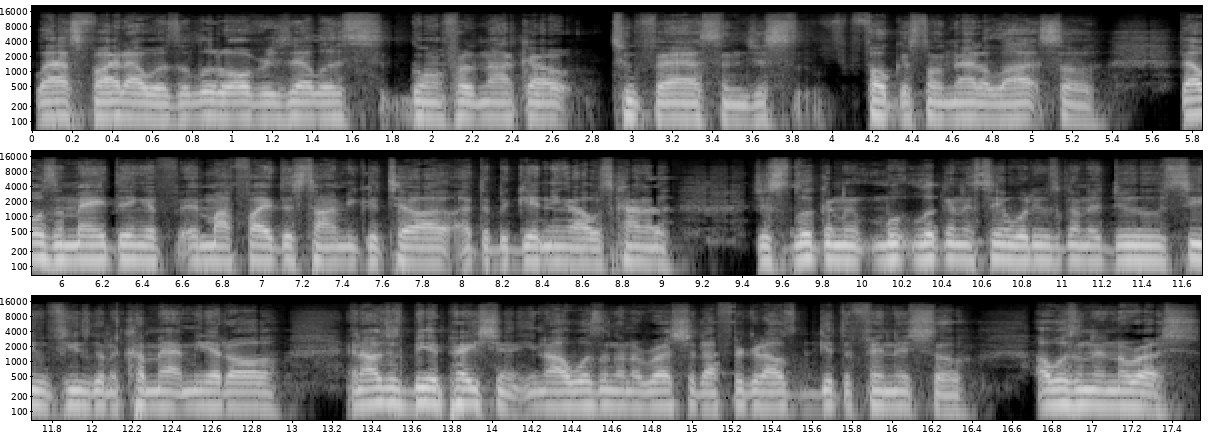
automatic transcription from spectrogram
Last fight, I was a little overzealous, going for the knockout too fast, and just focused on that a lot. So that was the main thing. If in my fight this time, you could tell at the beginning, I was kind of just looking, looking to see what he was going to do, see if he was going to come at me at all, and I was just being patient. You know, I wasn't going to rush it. I figured I was going to get the finish, so I wasn't in a rush.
